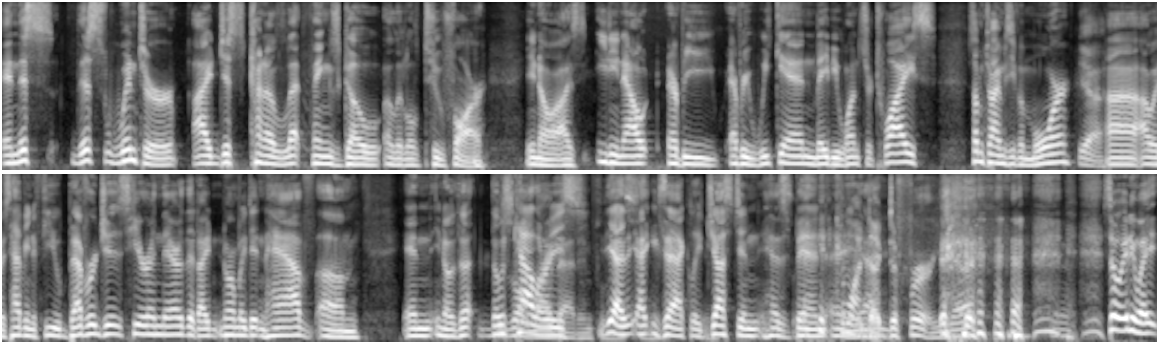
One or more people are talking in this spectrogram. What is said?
And this this winter, I just kind of let things go a little too far. You know, I was eating out every every weekend, maybe once or twice, sometimes even more. Yeah. Uh, I was having a few beverages here and there that I normally didn't have. Um, and you know the, those is all my calories. Yeah, exactly. Justin has been. Come on, uh, Doug, defer. You know? so anyway,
